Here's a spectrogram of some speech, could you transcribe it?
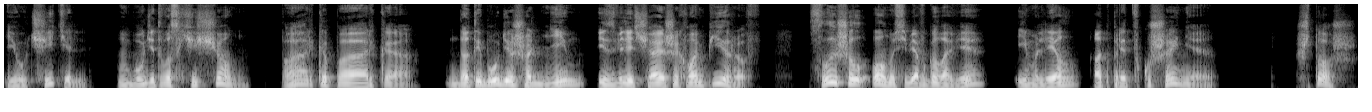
И учитель будет восхищен. Парька, парька, да ты будешь одним из величайших вампиров. Слышал он у себя в голове и млел от предвкушения. Что ж,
